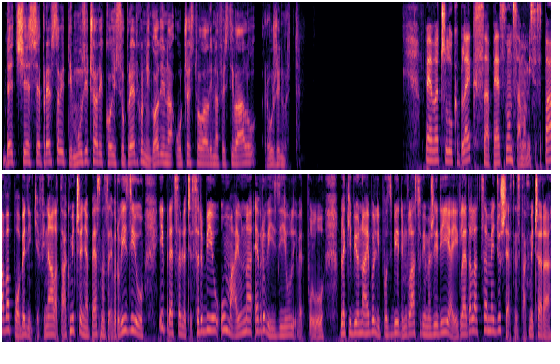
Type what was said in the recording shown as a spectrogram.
gde će se predstaviti muzičari koji su prethodnih godina učestvovali na festivalu Ružin vrt. Pevač Luke Black sa pesmom Samo mi se spava, pobednik je finala takmičenja pesma za Euroviziju i predstavljaće Srbiju u maju na Euroviziji u Liverpoolu. Black je bio najbolji pod zbirnim glasovima žirija i gledalaca među 16 takmičara.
